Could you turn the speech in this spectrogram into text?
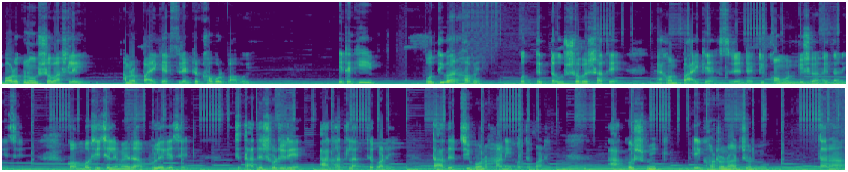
বড় কোনো উৎসব আসলেই আমরা বাইক অ্যাক্সিডেন্টের খবর পাবই। এটা কি প্রতিবার হবে? প্রত্যেকটা উৎসবের সাথে এখন বাইক অ্যাক্সিডেন্ট একটি কমন বিষয় হয়ে দাঁড়িয়েছে। কম বয়সী ছেলেমেয়েরা ভুলে গেছে যে তাদের শরীরে আঘাত লাগতে পারে, তাদের জীবন হানি হতে পারে। আকস্মিক এই ঘটনার জন্য তারা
